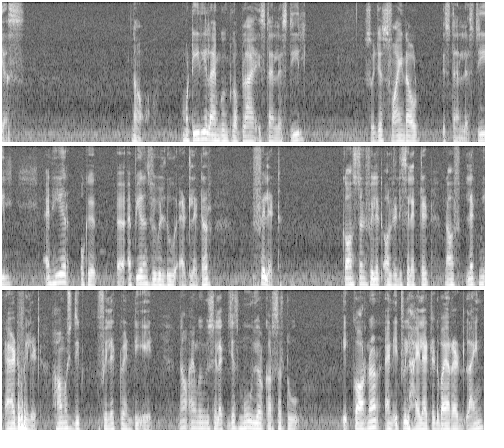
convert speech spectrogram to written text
yes. Now material I am going to apply is stainless steel. So just find out stainless steel. And here okay uh, appearance we will do at later. Fillet. Constant fillet already selected. Now let me add fillet. How much the fillet? 28 now I am going to select just move your cursor to a corner and it will highlighted by a red line.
